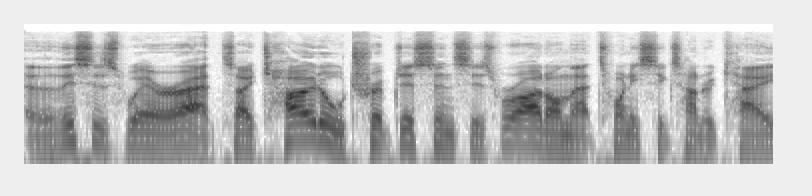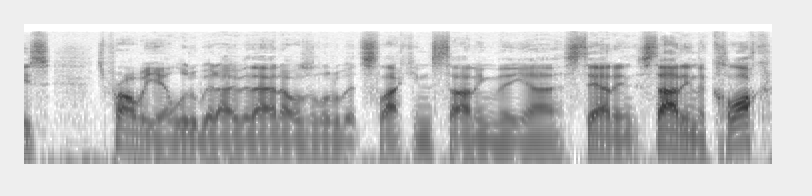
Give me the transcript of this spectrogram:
This is where we're at. So, total trip distance is right on that 2600 Ks. It's probably a little bit over that. I was a little bit slacking starting the uh, starting starting the clock,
